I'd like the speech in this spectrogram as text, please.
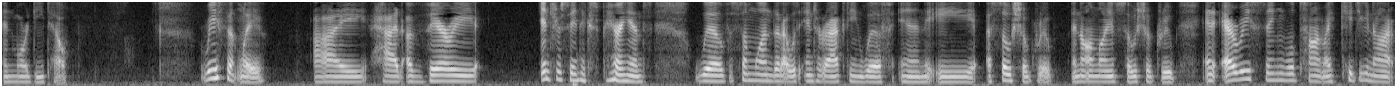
in more detail recently I had a very interesting experience with someone that I was interacting with in a, a social group, an online social group. And every single time, I kid you not,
